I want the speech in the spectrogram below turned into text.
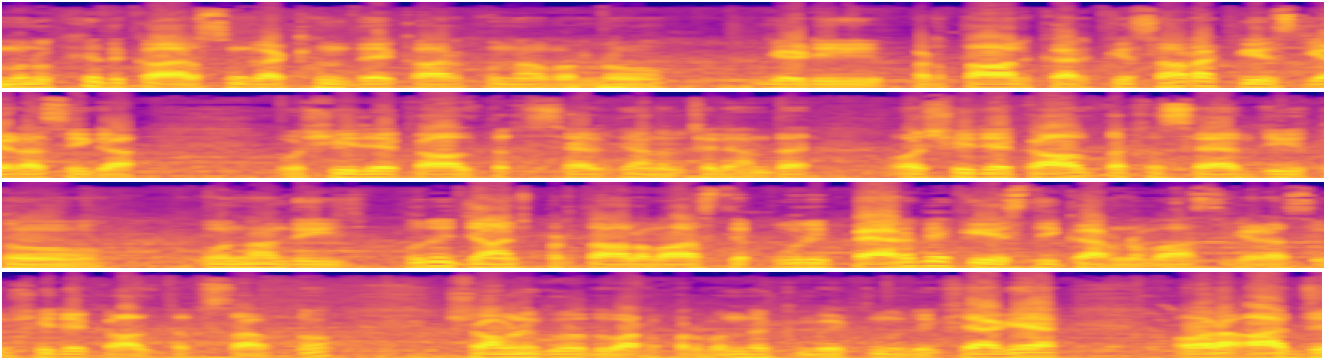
ਮਨੁੱਖੀ ਅਧਿਕਾਰ ਸੰਗਠਨ ਦੇ ਕਾਰਕੁਨਾਂ ਵੱਲੋਂ ਜਿਹੜੀ ਪੜਤਾਲ ਕਰਕੇ ਸਾਰਾ ਕੇਸ ਜਿਹੜਾ ਸੀਗਾ, ਉਹ ਸ਼੍ਰੀ ਅਕਾਲ ਤਖਤ ਸਾਹਿਬ ਧਿਆਨ ਵਿੱਚ ਲਿਆਂਦਾ ਔਰ ਸ਼੍ਰੀ ਅਕਾਲ ਤਖਤ ਸਾਹਿਬ ਜੀ ਤੋਂ ਉਹਨਾਂ ਦੀ ਪੂਰੀ ਜਾਂਚ ਪੜਤਾਲ ਵਾਸਤੇ ਪੂਰੀ ਪੈਰਵੇ ਕੇਸ ਦੀ ਕਰਨ ਵਾਸਤੇ ਜਿਹੜਾ ਸੀ ਉਹ ਸ਼੍ਰੀ ਅਕਾਲ ਤਖਤ ਸਾਹਿਬ ਤੋਂ ਸ਼੍ਰੋਮਣੀ ਗੁਰਦੁਆਰਾ ਪ੍ਰਬੰਧਕ ਕਮੇਟੀ ਨੂੰ ਲਿਖਿਆ ਗਿਆ। ਔਰ ਅੱਜ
